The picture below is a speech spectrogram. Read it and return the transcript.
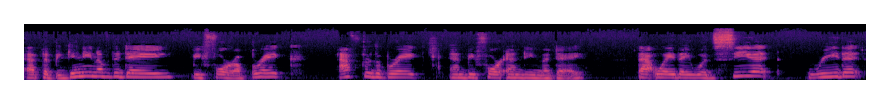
At the beginning of the day, before a break, after the break, and before ending the day. That way they would see it, read it,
